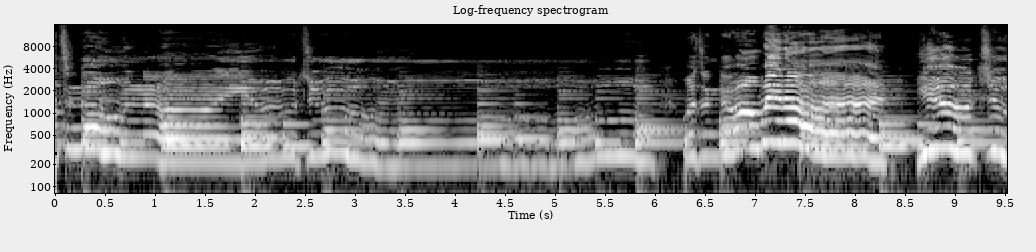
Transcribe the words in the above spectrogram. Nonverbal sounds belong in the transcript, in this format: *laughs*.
What's going on, YouTube? What's going on, YouTube?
